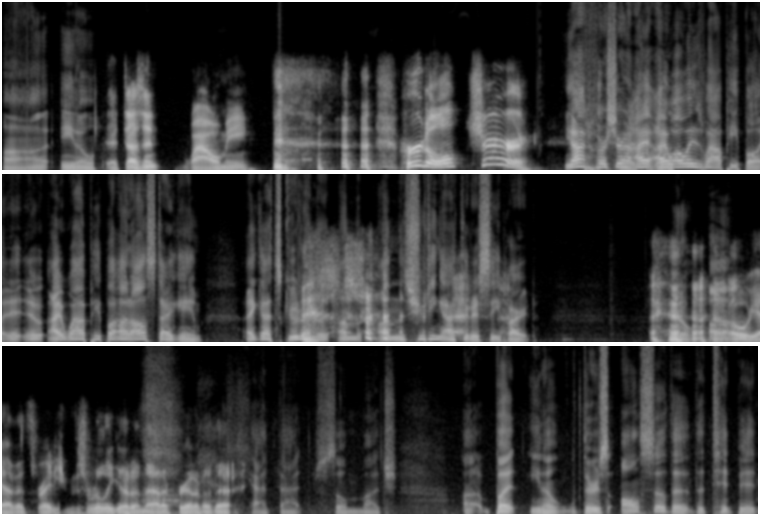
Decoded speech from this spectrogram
Uh, you know, It doesn't wow me. Hertl, sure. yeah, for sure. I, I always wow people. It, it- I wow people at All Star game. I got screwed on the on, the- on the shooting accuracy part. know, uh, oh yeah, that's right. He was really good on that. I forgot about that. had that so much. Uh, but you know, there's also the the tidbit,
